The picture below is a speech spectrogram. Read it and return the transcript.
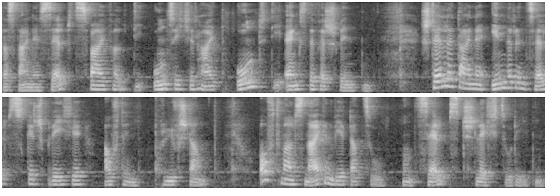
dass deine Selbstzweifel, die Unsicherheit und die Ängste verschwinden. Stelle deine inneren Selbstgespräche auf den Prüfstand. Oftmals neigen wir dazu, uns selbst schlecht zu reden.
